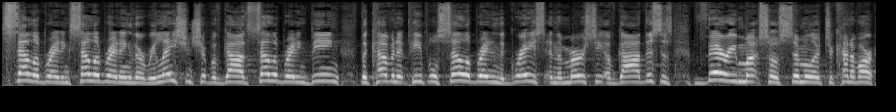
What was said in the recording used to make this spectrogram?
celebrating, celebrating their relationship with God, celebrating being the covenant people, celebrating the grace and the mercy of God. This is very much so similar to kind of our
